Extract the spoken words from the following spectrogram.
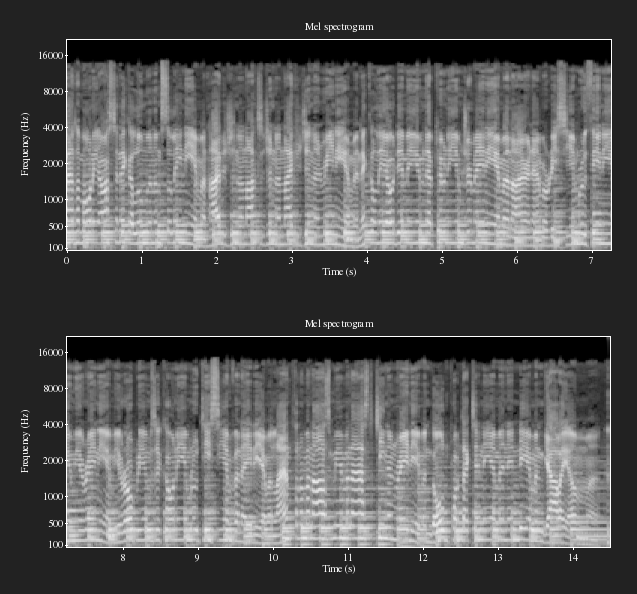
antimony, arsenic, aluminum, selenium, and hydrogen and oxygen and nitrogen and rhenium, and nickel, neodymium, neptunium, germanium, and iron, americium, ruthenium, uranium, europium, zirconium, lutetium, vanadium, and lanthanum, and osmium, and astatine, and radium, and gold, protactinium, and indium, and gallium,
